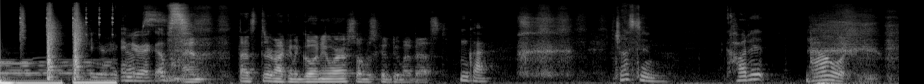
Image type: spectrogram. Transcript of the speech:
And your hiccups. And your hiccups. And that's they're not going to go anywhere, so I'm just going to do my best. Okay. Justin, cut it out.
